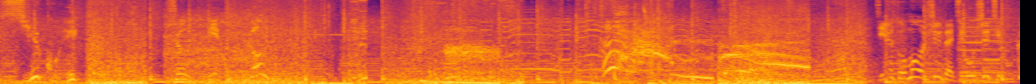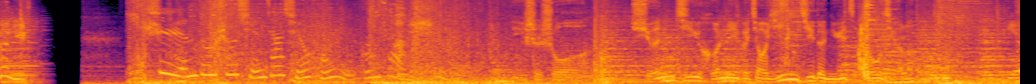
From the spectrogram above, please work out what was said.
邪鬼，正面刚。解锁末世的九十九个女主。世人都说玄家玄红武功在世，你是说玄机和那个叫阴姬的女子勾结了？爹，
